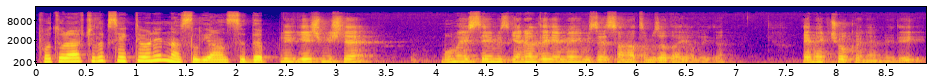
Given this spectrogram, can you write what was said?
fotoğrafçılık sektörüne nasıl yansıdı? Geçmişte bu mesleğimiz genelde emeğimize, sanatımıza dayalıydı. Emek çok önemliydi.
